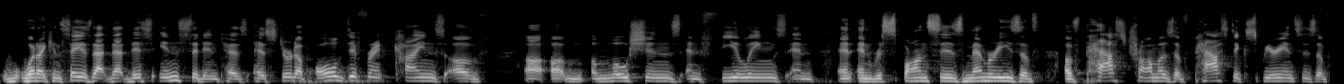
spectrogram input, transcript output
what I can say is that that this incident has has stirred up all different kinds of uh, um, emotions and feelings and, and, and responses, memories of, of past traumas, of past experiences, of,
